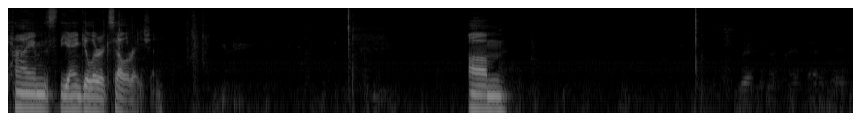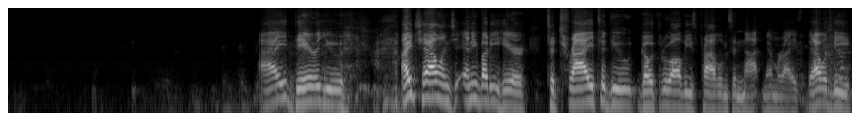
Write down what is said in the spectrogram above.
times the angular acceleration. Um, I dare you, I challenge anybody here to try to do go through all these problems and not memorize. That would be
